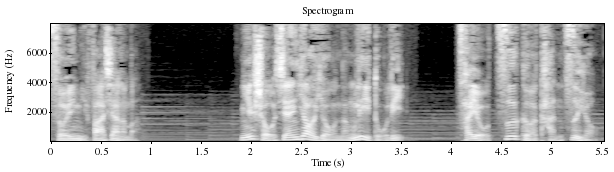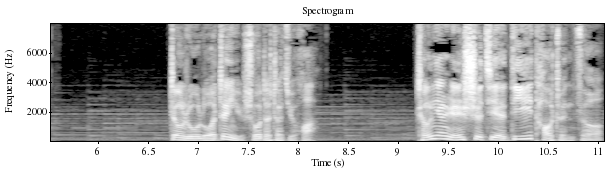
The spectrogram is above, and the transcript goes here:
所以你发现了吗？你首先要有能力独立，才有资格谈自由。正如罗振宇说的这句话：“成年人世界第一套准则，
